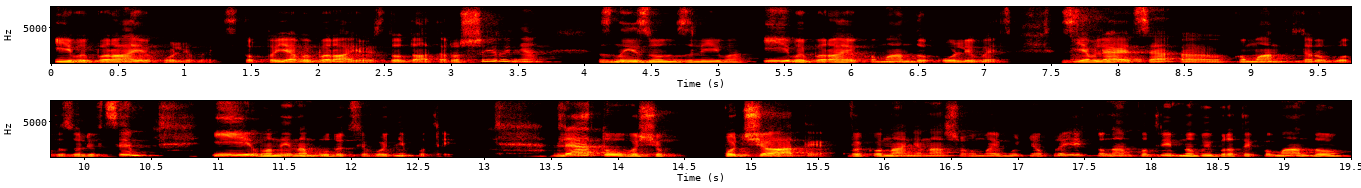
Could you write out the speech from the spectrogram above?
і вибираю олівець. Тобто я вибираю ось додати розширення знизу зліва і вибираю команду олівець. З'являється е, команда для роботи з олівцем, і вони нам будуть сьогодні потрібні. Для того, щоб почати виконання нашого майбутнього проєкту, нам потрібно вибрати команду.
